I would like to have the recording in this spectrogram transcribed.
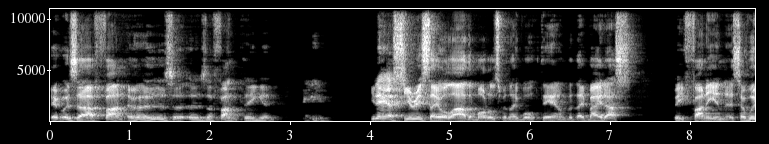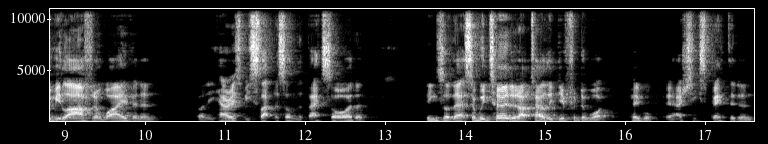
it was uh, fun. It was, a, it was a fun thing, and you know how serious they all are, the models, when they walk down. But they made us be funny, and so we'd be laughing and waving, and bloody Harry's be slapping us on the backside and things like that. So we turned it up totally different to what people actually expected, and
